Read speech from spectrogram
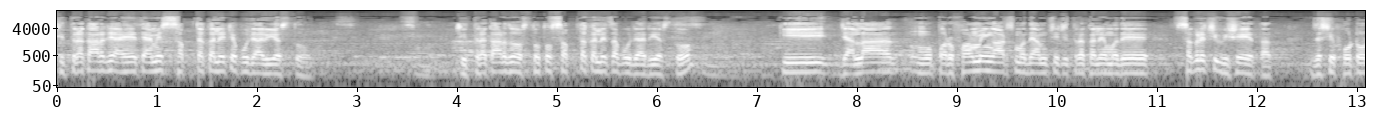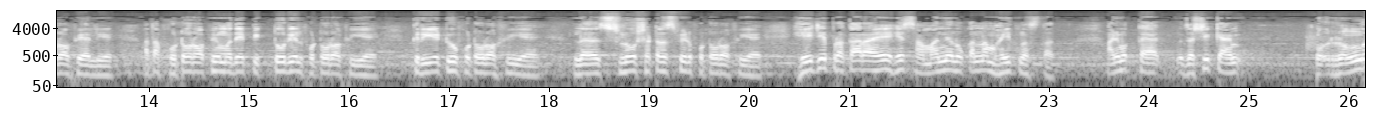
चित्रकार जे आहे ते आम्ही सप्तकलेचे पुजारी असतो. चित्रकार जो असतो तो सप्तकलेचा पुजारी असतो. की ज्याला परफॉर्मिंग आर्ट्समध्ये आमच्या चित्रकलेमध्ये सगळेच विषय येतात. जशी फोटोग्राफी आली आहे. आता फोटोग्राफीमध्ये पिक्टोरियल फोटोग्राफी आहे क्रिएटिव्ह फोटोग्राफी आहे ल स्लो शटर स्पीड फोटोग्राफी आहे. हे जे प्रकार आहे हे सामान्य लोकांना माहीत नसतात. आणि मग कॅ जशी कॅम रंग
